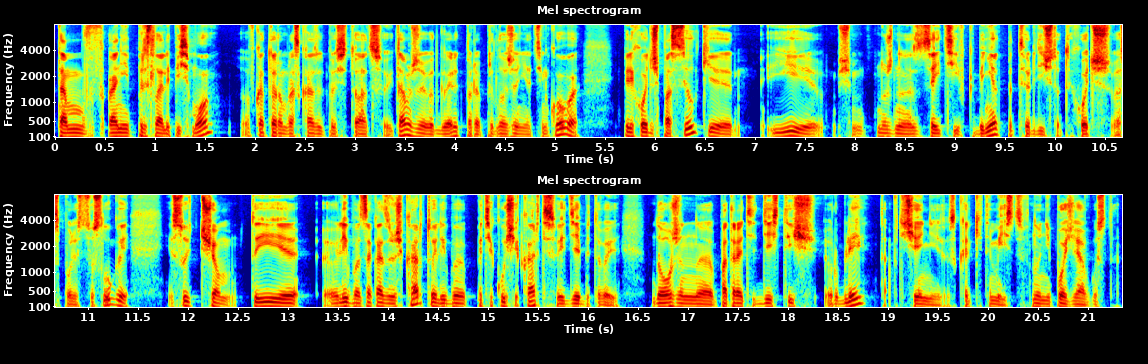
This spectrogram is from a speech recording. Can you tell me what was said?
Там они прислали письмо, в котором рассказывают про ситуацию, и там же вот говорят про предложение Тинькова. Переходишь по ссылке, и, в общем, нужно зайти в кабинет, подтвердить, что ты хочешь воспользоваться услугой. И суть в чем? Ты либо заказываешь карту, либо по текущей карте своей дебетовой должен э, потратить 10 тысяч рублей там, в течение скольких-то месяцев, ну, не позже августа.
